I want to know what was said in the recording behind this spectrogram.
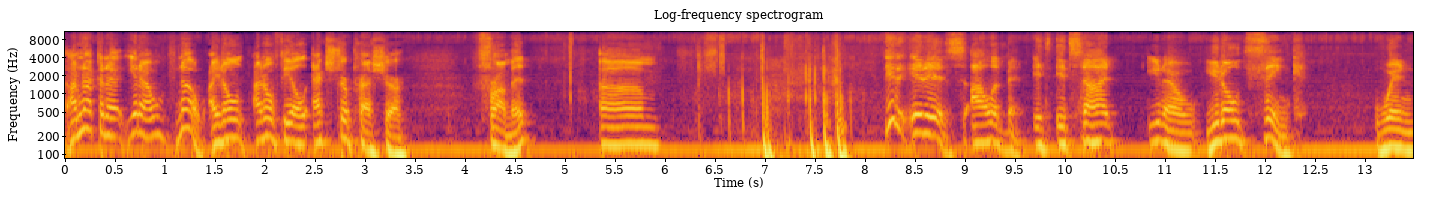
I'm not gonna. You know, no, I don't. I don't feel extra pressure from it. Um, it, it is. I'll admit it, it's not. You know, you don't think when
